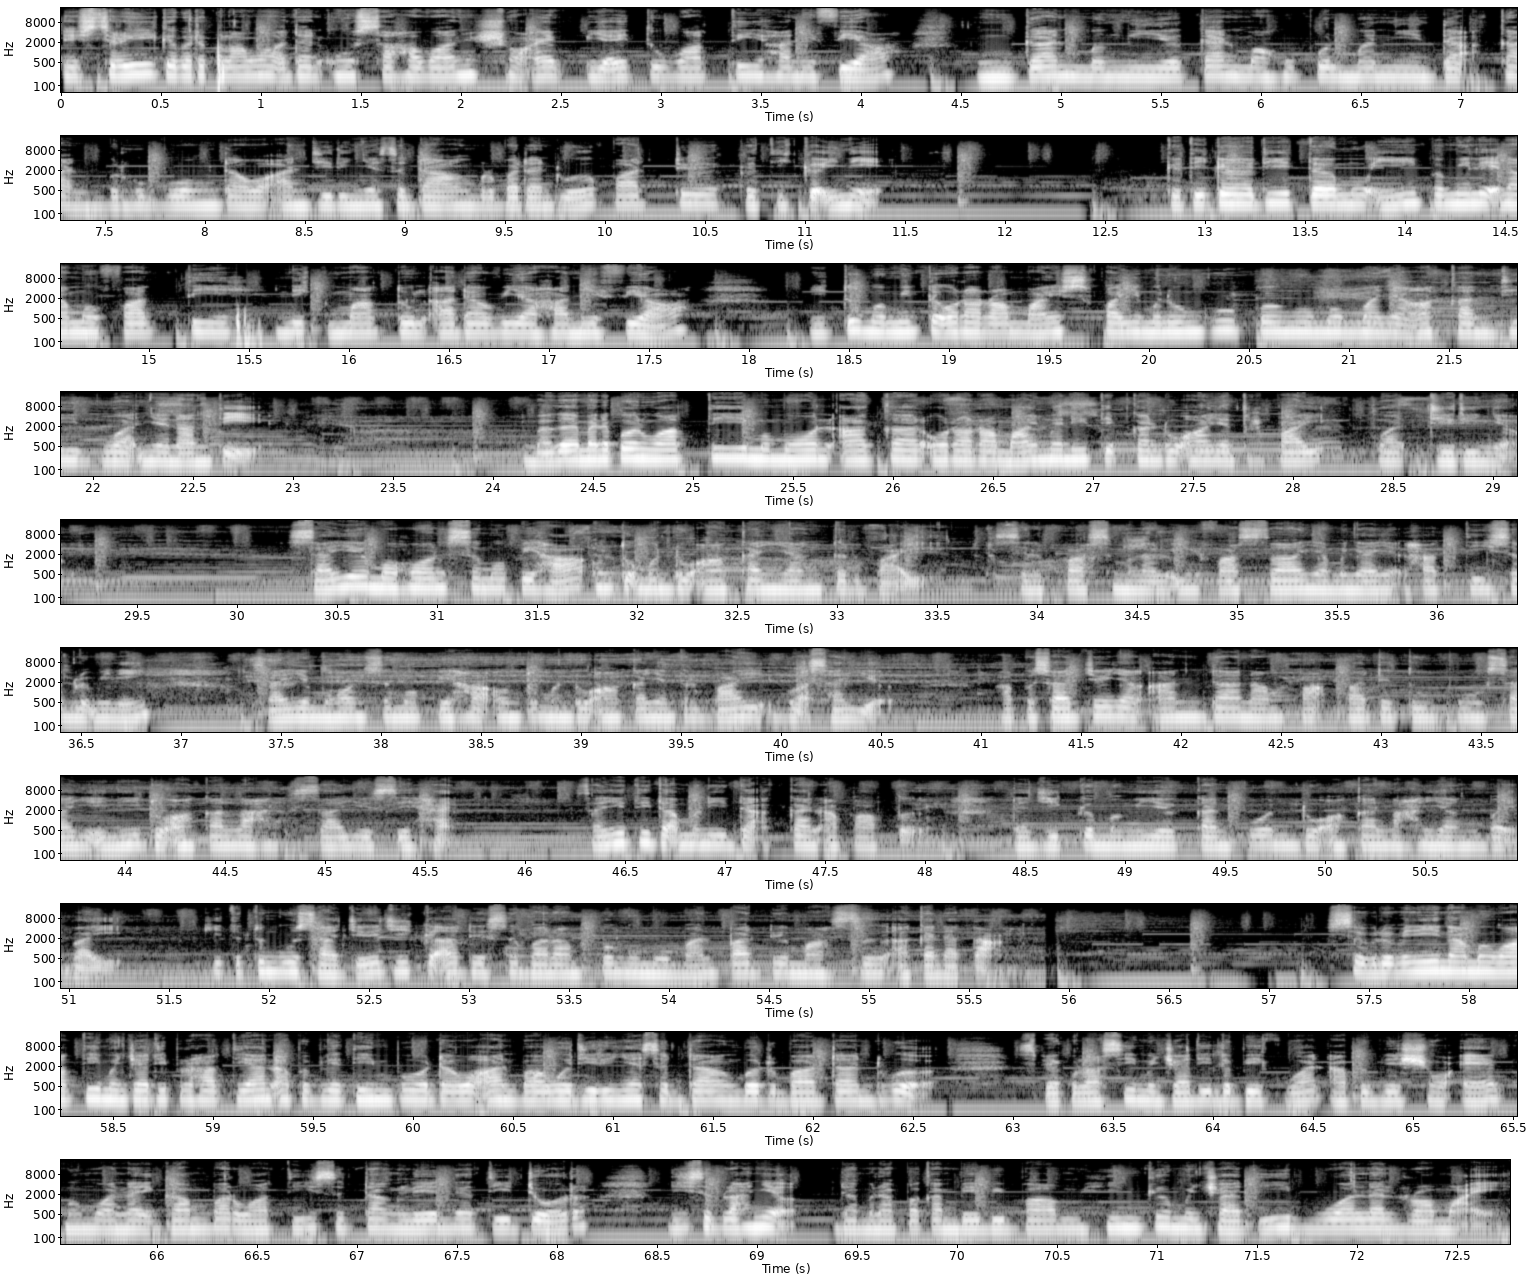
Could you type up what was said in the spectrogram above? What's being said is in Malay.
Isteri kepada pelawak dan usahawan Shoaib iaitu Wati Hanifia enggan mengiyakan mahupun menidakkan berhubung dakwaan dirinya sedang berbadan dua pada ketika ini. Ketika ditemui, pemilik nama Fatih Nikmatul Adawiyah Hanifia itu meminta orang ramai supaya menunggu pengumuman yang akan dibuatnya nanti. Bagaimanapun Wati memohon agar orang ramai menitipkan doa yang terbaik buat dirinya. Saya mohon semua pihak untuk mendoakan yang terbaik. Selepas melalui fasa yang menyayat hati sebelum ini, saya mohon semua pihak untuk mendoakan yang terbaik buat saya. Apa saja yang anda nampak pada tubuh saya ini, doakanlah saya sihat. Saya tidak menidakkan apa-apa dan jika mengiyakan pun doakanlah yang baik-baik. Kita tunggu saja jika ada sebarang pengumuman pada masa akan datang. Sebelum ini, nama Wati menjadi perhatian apabila timbul dakwaan bahawa dirinya sedang berbadan dua. Spekulasi menjadi lebih kuat apabila Shoaib memuat naik gambar Wati sedang lena tidur di sebelahnya dan menampakkan baby bump hingga menjadi bualan ramai.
